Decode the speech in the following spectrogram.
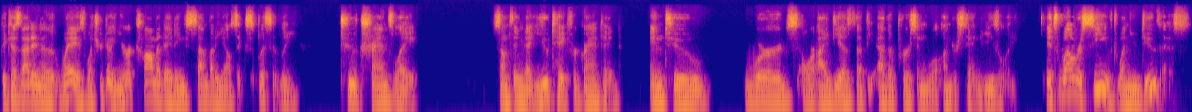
Because that, in a way, is what you're doing. You're accommodating somebody else explicitly to translate something that you take for granted into words or ideas that the other person will understand easily. It's well received when you do this,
